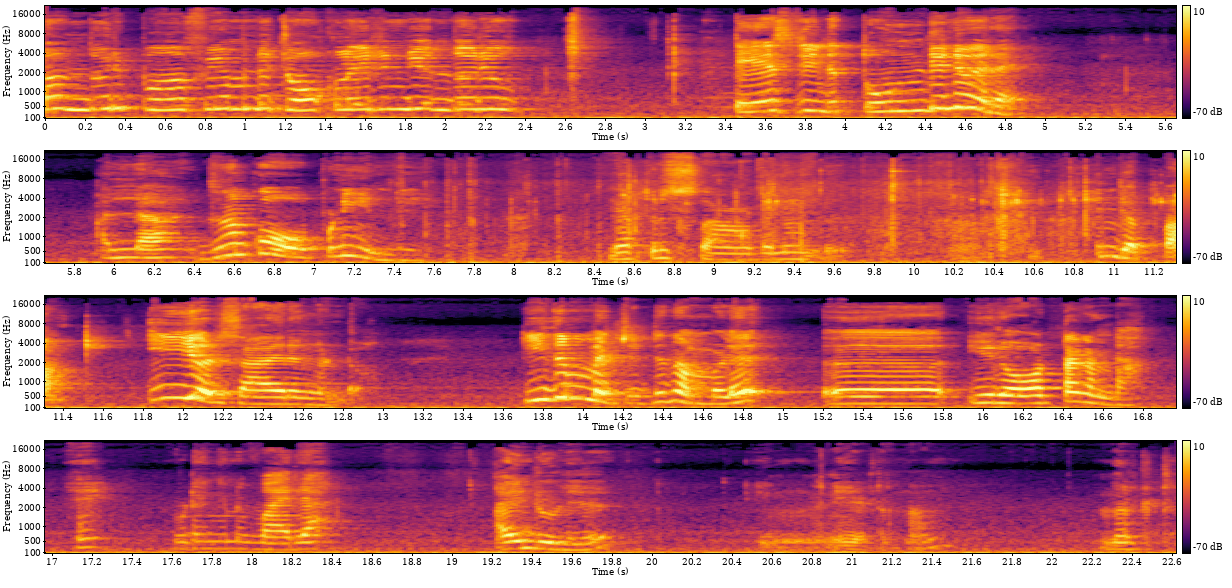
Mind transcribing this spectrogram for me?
എന്തൊരു പെർഫ്യൂമിന്റെ ചോക്ലേറ്റിന്റെ എന്തൊരു ടേസ്റ്റിന്റെ തൊണ്ടിന് വരെ. അല്ല ഇത് നമുക്ക് ഓപ്പൺ ചെയ്യണ്ടേ? ഇതിനകത്തൊരു സാധനമുണ്ട്. എന്റെ അപ്പ ഈ ഒരു സാധനം കണ്ടോ? ഇതും വെച്ചിട്ട് നമ്മൾ ഈ ഓട്ട കണ്ട? ഏ ഇവിടെ ഇങ്ങനെ വര. അതിന്റെ ഉള്ളിൽ ഇങ്ങനെ ഇടണം. എന്നിട്ട്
